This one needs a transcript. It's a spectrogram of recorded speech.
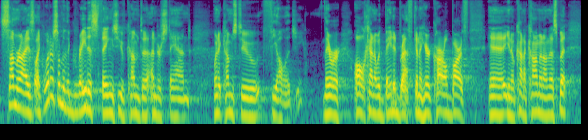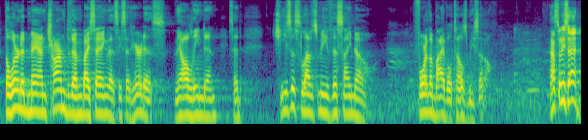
summarize, like, what are some of the greatest things you've come to understand when it comes to theology? They were all kind of with bated breath going to hear Karl Barth uh, you know, kind of comment on this, but the learned man charmed them by saying this. He said, Here it is. And they all leaned in. He said, Jesus loves me, this I know, for the Bible tells me so. That's what he said.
